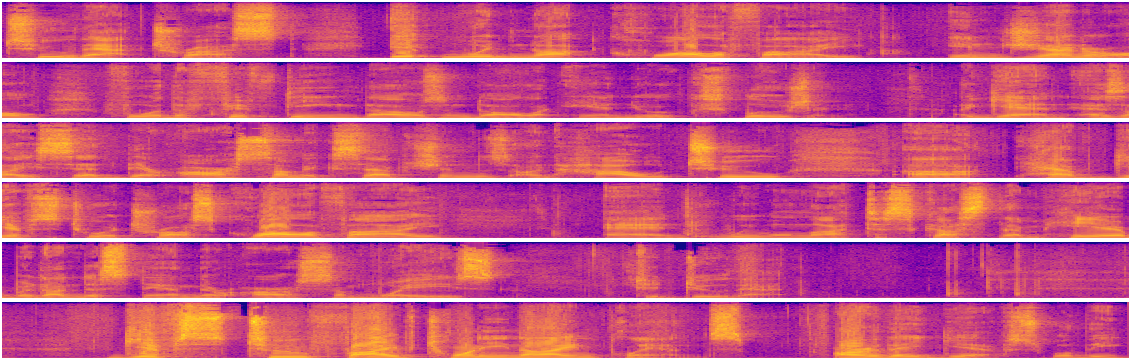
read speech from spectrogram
to that trust, it would not qualify in general for the $15,000 annual exclusion. Again, as I said, there are some exceptions on how to uh, have gifts to a trust qualify, and we will not discuss them here, but understand there are some ways to do that. Gifts to 529 plans. Are they gifts? Well, the,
